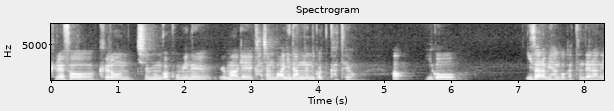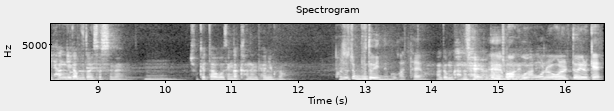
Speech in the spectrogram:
그래서 그런 질문과 고민을 음악에 가장 많이 담는 것 같아요. 어, 이거 이 사람이 한 것 같은데라는 향기가 묻어 있었으면 음, 좋겠다고 생각하는 편이고요. 벌써 좀 묻어 있는 것 같아요. 아, 너무 감사해요. 너무 네, 뭐, 좋아하는 뭐, 말이에요. 오늘 오늘 또 이렇게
